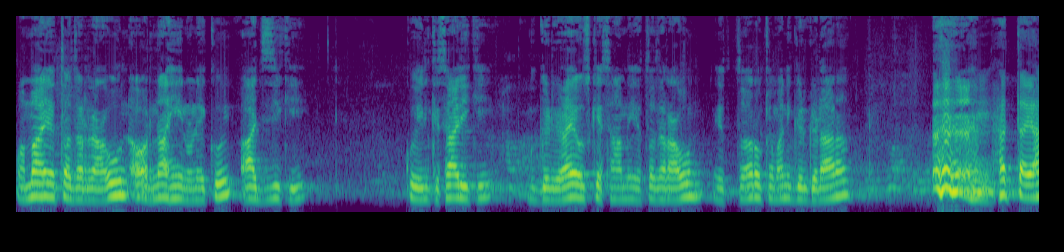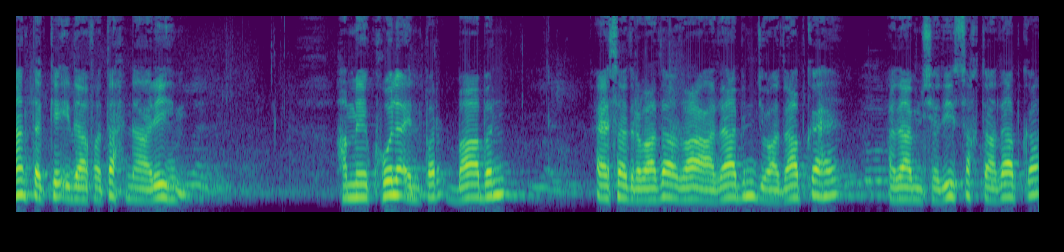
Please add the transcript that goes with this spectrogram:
وما یتضرعون اور نہ ہی انہوں نے کوئی عاجزی کی۔ کوئی انکساری کی گڑ گڑائے اس کے سامنے یتضرعون یتضرع کے معنی گڑ گڑانا حتی یہاں تک کہ اذا فتحنا علیہم، ہم نے کھولا ان پر بابن ایسا دروازہ وا عذاب، جو عذاب کا ہے، عذاب شدید، سخت عذاب کا۔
